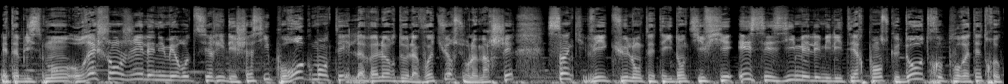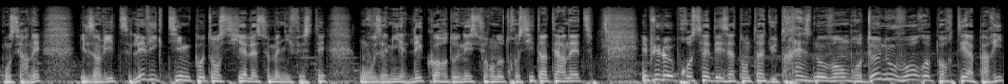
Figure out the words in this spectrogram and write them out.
L'établissement aurait changé les numéros de série des châssis pour augmenter la valeur de la voiture sur le marché. Cinq véhicules ont été identifiés et saisis, mais les militaires pensent que d'autres pourraient être concernés. Ils invitent les victimes potentielles à se manifester. On vous a mis les coordonnées sur notre site internet. Et puis le procès des attentats du 13 novembre, de nouveau reporté à Paris.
